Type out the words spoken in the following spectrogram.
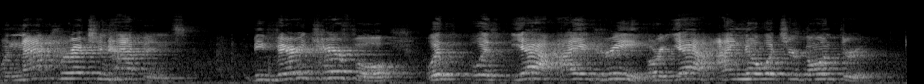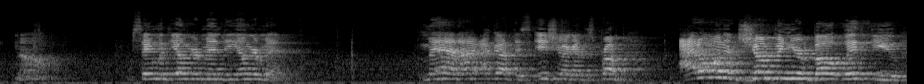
when that correction happens, be very careful with, with yeah, I agree, or yeah, I know what you're going through. No. Same with younger men to younger men. Man, I, I got this issue, I got this problem. I don't want to jump in your boat with you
